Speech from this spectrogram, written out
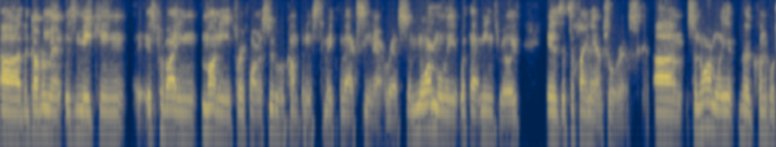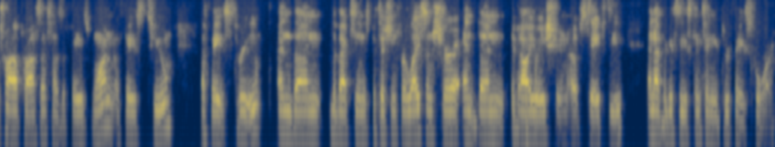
uh, the government is making is providing money for pharmaceutical companies to make the vaccine at risk. So normally, what that means really is it's a financial risk. Um, so normally the clinical trial process has a phase one, a phase two, a phase three, and then the vaccine is petitioned for licensure and then evaluation of safety and efficacy is continued through phase four.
